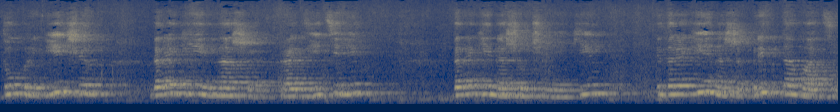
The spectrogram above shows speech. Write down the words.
Добрый вечер, дорогие наши родители, дорогие наши ученики и дорогие наши преподаватели.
